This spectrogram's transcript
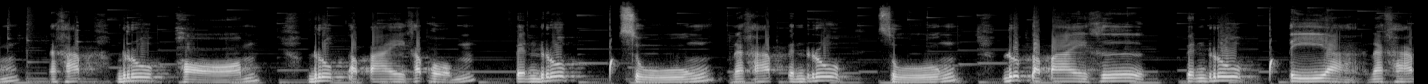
มนะครับ รูปผอม รูปต่อไปครับผมเป็นรูป สูงนะครับ เป็นรูปสูง รูปต่อไปคือเป็นรูปเตียนะครับ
